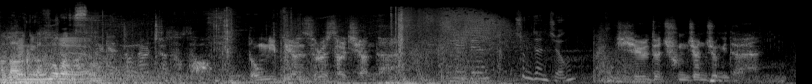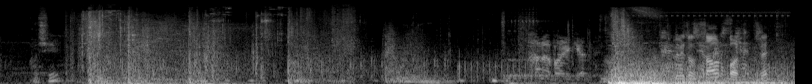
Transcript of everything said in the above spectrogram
아 나 괜히 나 혼자예요. 눈을 주소서. 독립 변수를 설치한다. 실드 충전 중. 실드 충전 중이다. 가시? 하나 발견. 여기서 싸우는 거 같은데?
